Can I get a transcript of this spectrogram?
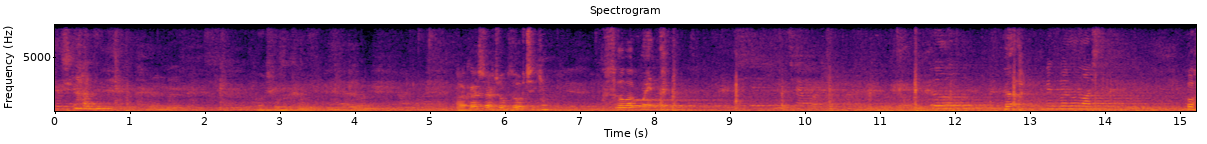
Hoş geldin. Bulduk. Arkadaşlar çok zor çekim. Kusura bakmayın. Mezarına ulaştık. Oh.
